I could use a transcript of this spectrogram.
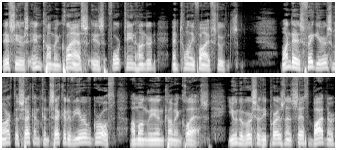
This year's incoming class is 1,425 students. Monday's figures mark the second consecutive year of growth among the incoming class. University President Seth Bodnar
